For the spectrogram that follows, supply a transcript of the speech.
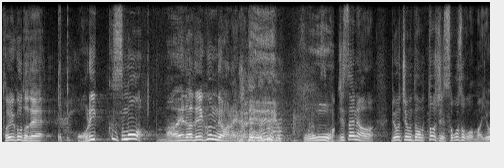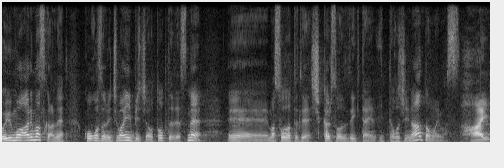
ということで、オリックスも前田で行くんではないかと、えー、実際には両チームとも投手そこそこまあ余裕もありますからね。高校生の一番いいピッチャーを取ってですね、えーまあ、育ててしっかり育てていきたいいってほしいなと思います。はい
